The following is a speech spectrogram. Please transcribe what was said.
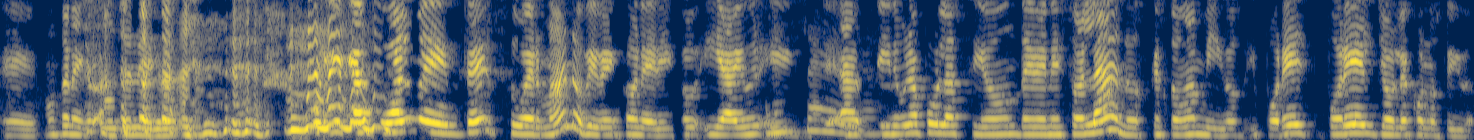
eh, Montenegro. Montenegro. Porque casualmente su hermano vive en Conérico y, hay ah, tiene una población de venezolanos que son amigos y por él, por él yo lo he conocido.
